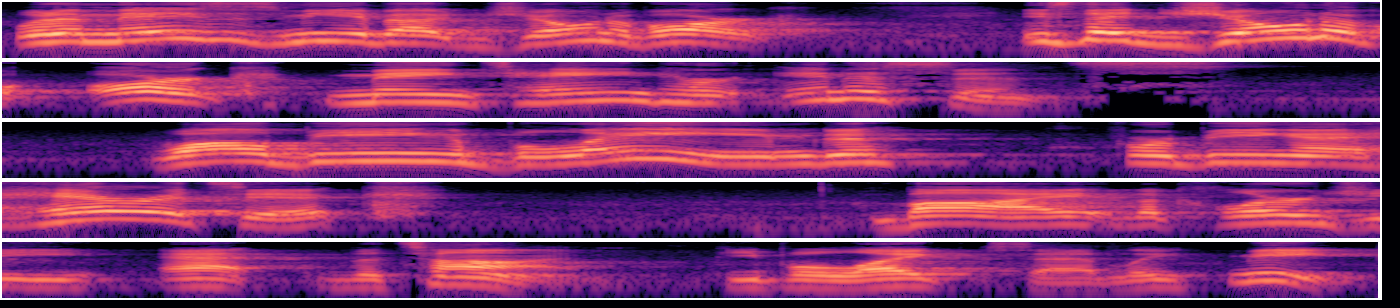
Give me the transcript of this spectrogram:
What amazes me about Joan of Arc is that Joan of Arc maintained her innocence while being blamed for being a heretic by the clergy at the time. People like, sadly, me.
